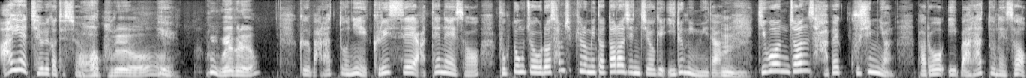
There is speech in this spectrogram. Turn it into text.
아예 제외가 됐어요. 아, 그래요? 예. 왜 그래요? 그 마라톤이 그리스의 아테네에서 북동쪽으로 30km 떨어진 지역의 이름입니다. 음. 기원전 490년 바로 이 마라톤에서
